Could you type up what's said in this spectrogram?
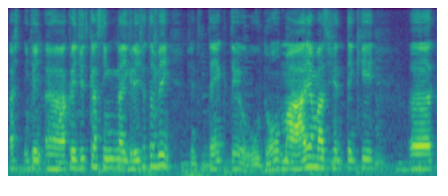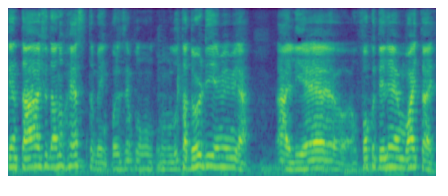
Ah, Acredito que assim na igreja também. A gente tem que ter o dom, uma área, mas a gente tem que ah, tentar ajudar no resto também. Por exemplo, um, um lutador de MMA. Ah, ele é. O foco dele é Muay Thai.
